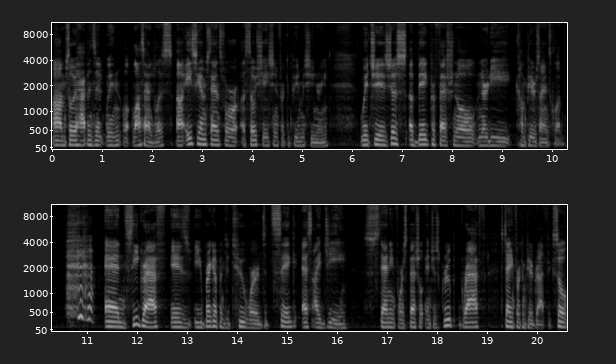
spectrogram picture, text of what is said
Um, so it happens in, in Los Angeles. Uh, ACM stands for Association for Computing Machinery, which is just a big professional nerdy computer science club. and SIGGRAPH is you break it up into two words. It's SIG, S I G, standing for Special Interest Group. Graph standing for computer graphics. So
